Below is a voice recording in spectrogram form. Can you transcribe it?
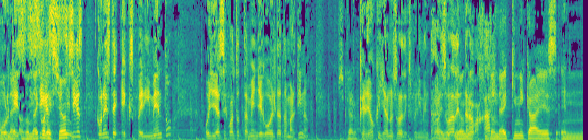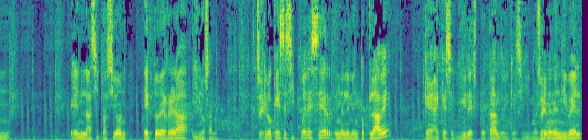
Porque donde hay, si hay sigues- conexión, Si sigues con este experimento, oye, ya sé cuánto también llegó el Tata Martino. sí, claro. Creo que ya no es hora de experimentar, es hora de donde, trabajar. Donde hay química es en, en la situación Héctor Herrera y Lozano. Sí. Creo que ese sí puede ser un elemento clave que hay que seguir explotando y que si mantienen el nivel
